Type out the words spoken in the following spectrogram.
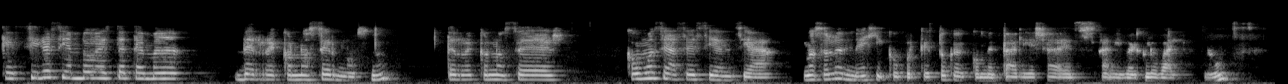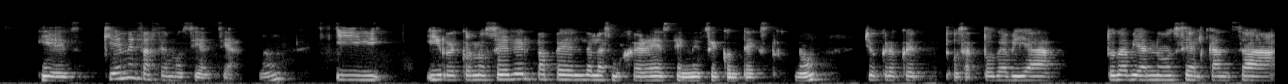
que sigue siendo este tema de reconocernos, ¿no? De reconocer cómo se hace ciencia, no solo en México, porque esto que comenta ella es a nivel global, ¿no? Y es quiénes hacemos ciencia, ¿no? Y, y reconocer el papel de las mujeres en ese contexto, ¿no? yo creo que, o sea, todavía, todavía no se alcanza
